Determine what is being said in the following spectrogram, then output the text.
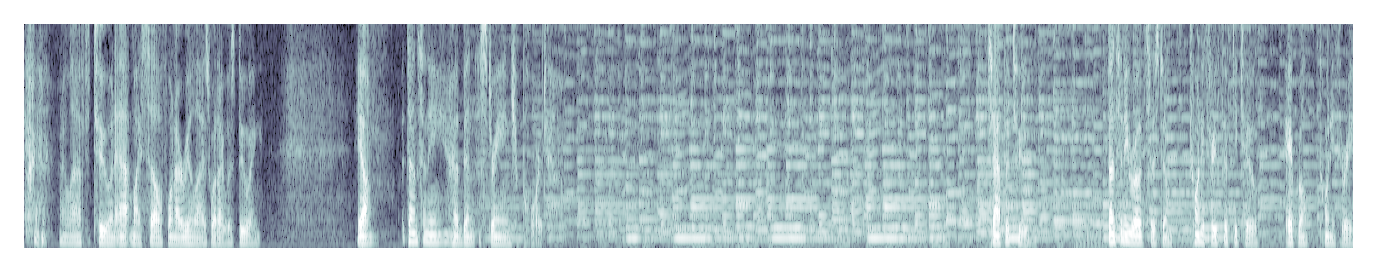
I laughed too and at myself when I realized what I was doing. Yeah, Dunsany had been a strange port. Chapter 2 Dunsany Road System, 2352, April 23.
